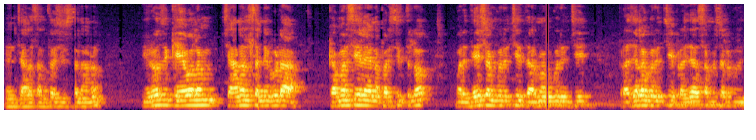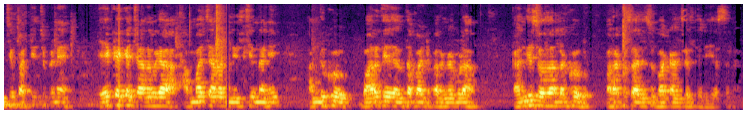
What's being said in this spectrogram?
నేను చాలా సంతోషిస్తున్నాను. ఈరోజు కేవలం ఛానల్స్ అన్ని కూడా కమర్షియల్ అయిన పరిస్థితుల్లో మరి దేశం గురించి ధర్మం గురించి ప్రజల గురించి ప్రజా సమస్యల గురించి పట్టించుకునే ఏకైక ఛానల్గా అమ్మ ఛానల్ నిలిచిందని అందుకు భారతీయ జనతా పార్టీ పరంగా కూడా కంది సోదరులకు మరొకసారి శుభాకాంక్షలు తెలియజేస్తున్నాను.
